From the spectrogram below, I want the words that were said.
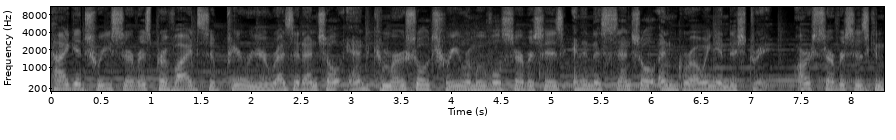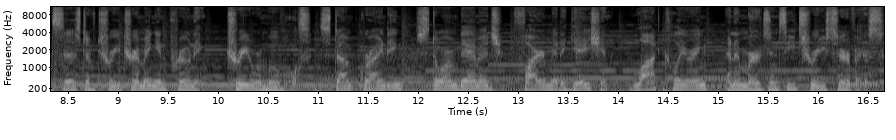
Taiga Tree Service provides superior residential and commercial tree removal services in an essential and growing industry. Our services consist of tree trimming and pruning, tree removals, stump grinding, storm damage, fire mitigation, lot clearing, and emergency tree service.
